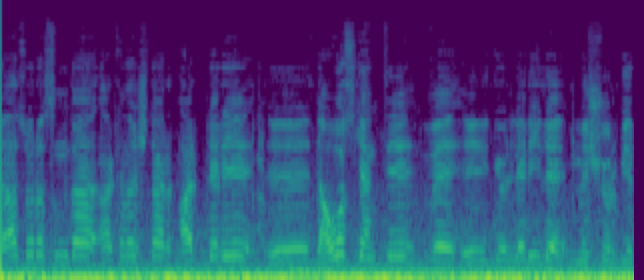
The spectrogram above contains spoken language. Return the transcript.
Daha sonrasında arkadaşlar Alpleri, e, Davos kenti ve e, gölleriyle meşhur bir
